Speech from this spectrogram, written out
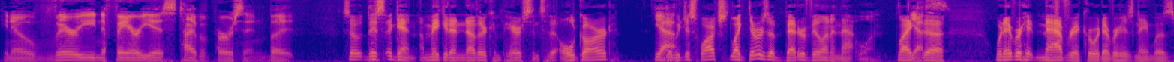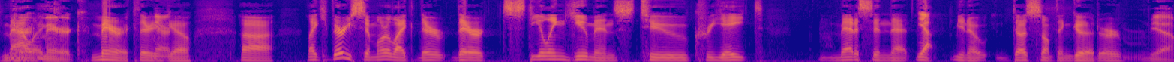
you know, very nefarious type of person. But So this again, I'm making another comparison to the old guard yeah, that we just watched. Like there was a better villain in that one. Like Yes. the whatever hit Maverick or whatever his name was, Malik. Merrick. Merrick. There Merrick. you go. Uh, like very similar. Like they're they're stealing humans to create medicine that Yeah. you know does something good or yeah.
